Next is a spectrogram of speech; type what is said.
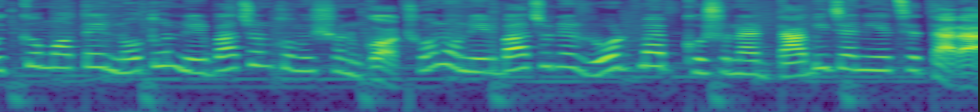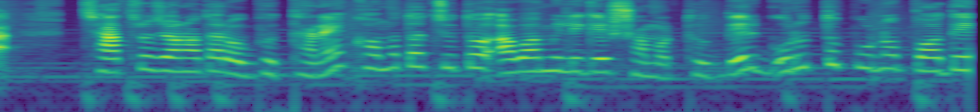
ঐক্যমতে নতুন নির্বাচন কমিশন গঠন ও নির্বাচনের রোডম্যাপ ঘোষণার দাবি জানিয়েছে তারা। ছাত্র জনতার অভ্যুত্থানে ক্ষমতাচ্যুত আওয়ামী লীগের সমর্থকদের গুরুত্বপূর্ণ পদে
